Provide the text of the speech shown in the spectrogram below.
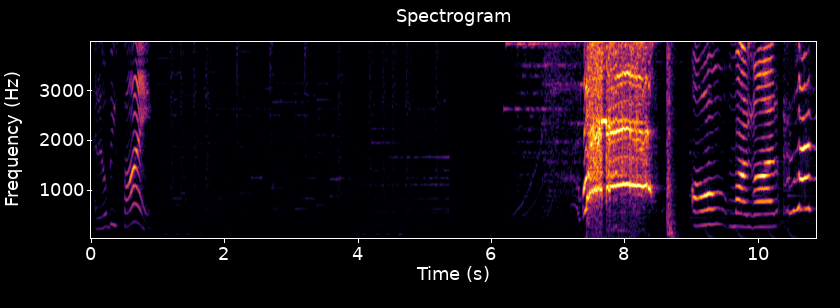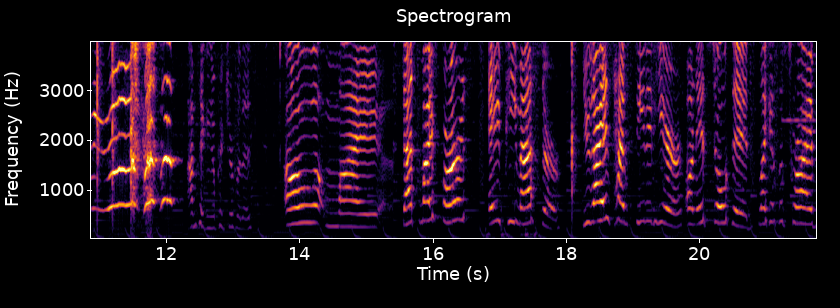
and it'll be fine. oh my god. I'm taking a picture for this. Oh my. That's my first AP master. You guys have seen it here on ItzJolted. Like and subscribe.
